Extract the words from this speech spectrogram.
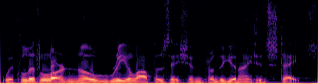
with little or no real opposition from the United States.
